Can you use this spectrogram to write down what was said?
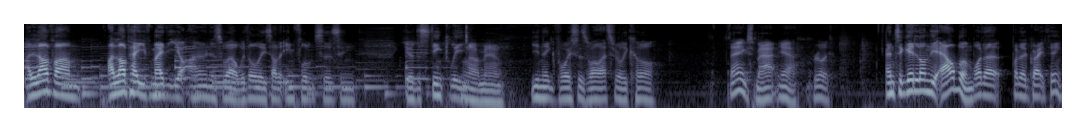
I love um I love how you've made it your own as well with all these other influences and your distinctly oh man, unique voice as well. That's really cool. thanks, Matt. Yeah, really. And to get it on the album, what a what a great thing.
